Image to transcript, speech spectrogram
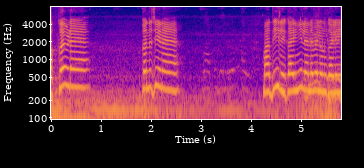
അക്ക എവിടെ? അക്ക എന്താ ചെയ്യണേ? മതിയില്ലേ? കഴിഞ്ഞില്ല എന്നെ ബലൂൺ കളി.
